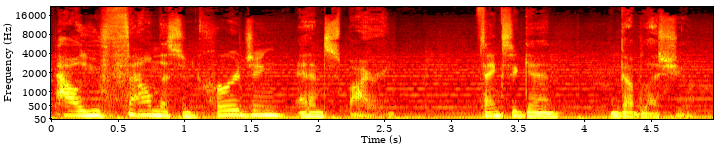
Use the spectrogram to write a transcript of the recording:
how you found this encouraging and inspiring. Thanks again, and God bless you.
